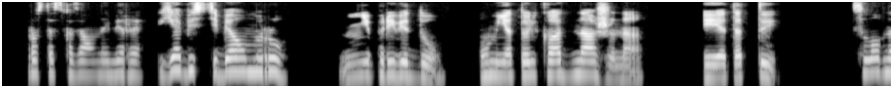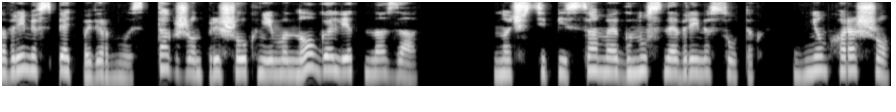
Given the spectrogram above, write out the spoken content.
— просто сказал Намире. «Я без тебя умру». «Не приведу. У меня только одна жена, и это ты». Словно время вспять повернулось, так же он пришел к ней много лет назад. Ночь в степи — самое гнусное время суток. Днем хорошо,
